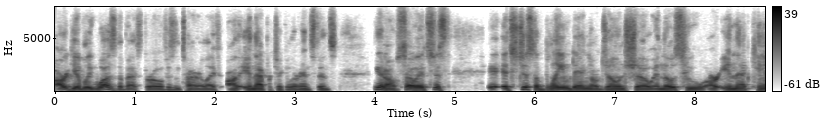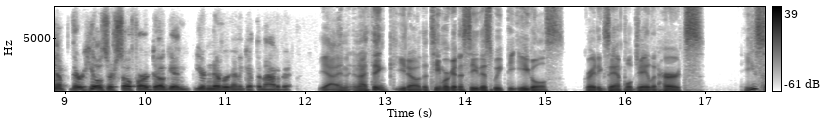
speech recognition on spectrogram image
arguably was the best throw of his entire life in that particular instance. You know, so it's just it's just a blame Daniel Jones show. And those who are in that camp, their heels are so far dug in, you're never going to get them out of it. Yeah, and, and I think, you know, the team we're going to see this week, the Eagles, great example, Jalen Hurts. He's,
